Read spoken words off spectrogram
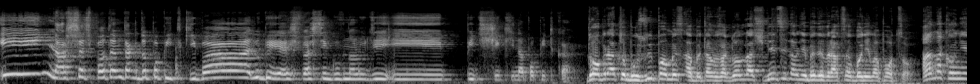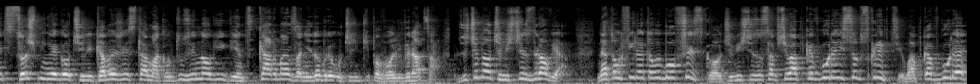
i naszczać potem tak do popitki, bo ja lubię jeść właśnie gówno ludzi i pić siki na popitkę. Dobra, to był zły pomysł, aby tam zaglądać, więcej tam nie będę wracał, bo nie ma po co. A na koniec coś miłego, czyli kamerzysta ma kontuzję nogi, więc karma za niedobre uczynki powoli wraca. Życzymy oczywiście zdrowia. Na tą chwilę to by było wszystko. Oczywiście zostawcie łapkę w górę i subskrypcję. Łapka w górę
